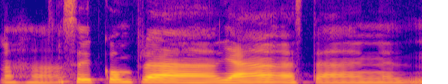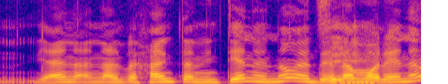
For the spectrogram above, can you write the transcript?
Ajá. Se compra ya hasta en, el, ya en, en Alberheim también tienen, ¿no? El de la Sí. morena.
